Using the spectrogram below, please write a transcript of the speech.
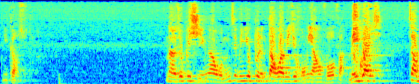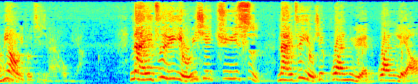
你告诉他，那说不行啊，我们这边又不能到外面去弘扬佛法，没关系，到庙里头自己来弘扬。乃至于有一些居士，乃至于有些官员官僚。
